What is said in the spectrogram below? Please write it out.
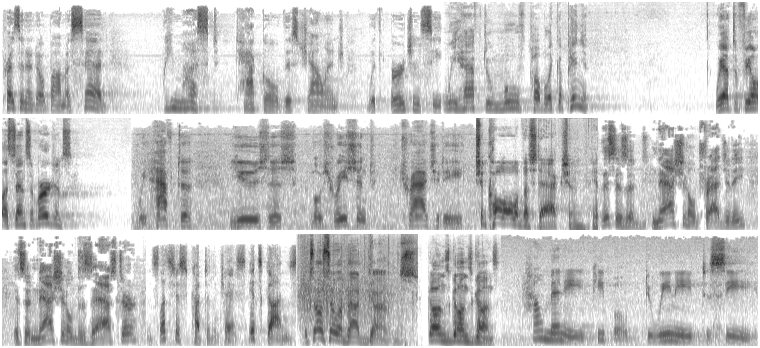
President Obama said, we must tackle this challenge with urgency. We have to move public opinion. We have to feel a sense of urgency. We have to use this most recent tragedy. should call all of us to action. This is a national tragedy. It's a national disaster. So let's just cut to the chase. It's guns. It's also about guns. Guns, guns, guns. How many people do we need to see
